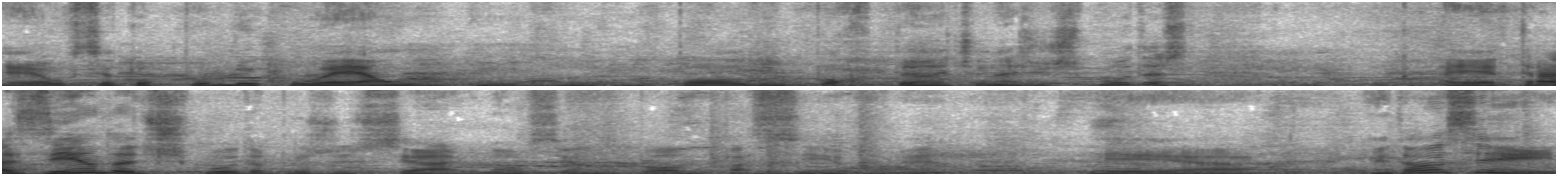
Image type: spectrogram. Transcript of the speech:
É, o setor público é um, um, um polo importante nas disputas, é, trazendo a disputa para o judiciário, não sendo polo passivo. Né? É, então, assim,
